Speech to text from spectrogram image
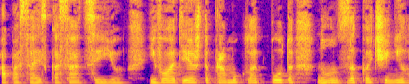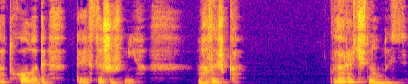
опасаясь касаться ее. Его одежда промокла от пота, но он закоченел от холода. «Ты слышишь меня? Малышка!» Клара очнулась,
